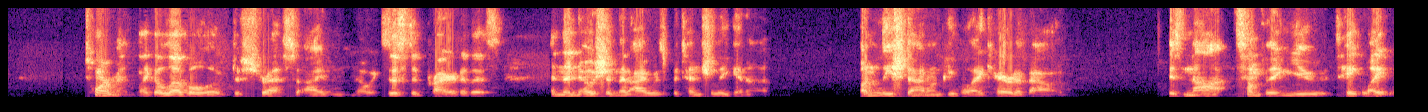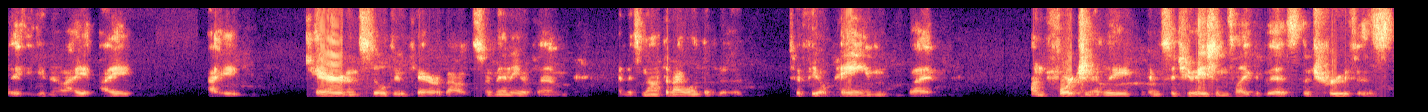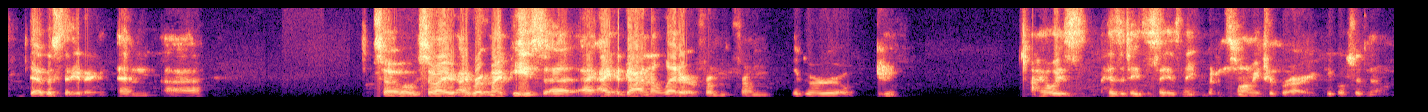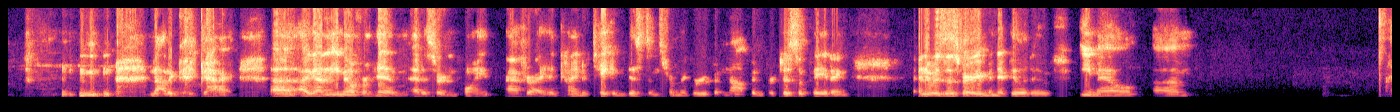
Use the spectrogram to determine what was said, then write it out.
torment, like a level of distress I didn't know existed prior to this. And the notion that I was potentially going to unleash that on people I cared about is not something you take lightly. You know, I, I, I cared and still do care about so many of them. And it's not that I want them to, to feel pain, but unfortunately, in situations like this, the truth is devastating. And uh, so, so I, I, wrote my piece. Uh, I, I, had gotten a letter from from the guru. I always hesitate to say his name, but it's Swami Tripurari. People should know. not a good guy. Uh, I got an email from him at a certain point after I had kind of taken distance from the group and not been participating. And it was this very manipulative email. Um,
